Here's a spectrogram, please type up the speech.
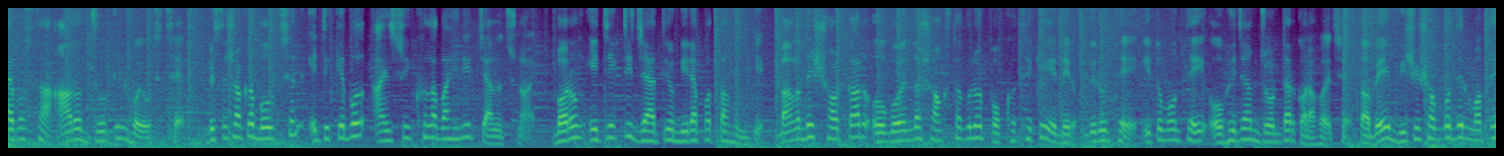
ব্যবস্থা আরও জটিল হয়ে উঠছে। বিশ্লেষকরা বলছেন, এটি কেবল আইন শৃঙ্খলা বাহিনীর চ্যালেঞ্জ নয়, বরং এটি একটি জাতীয় নিরাপত্তা হুমকি। বাংলাদেশ সরকার ও গোয়েন্দা সংস্থাগুলোর পক্ষ থেকে এদের বিরুদ্ধে ইতোমধ্যেই অভিযান জোরদার করা হয়েছে। তবে বিশেষজ্ঞদের মতে,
